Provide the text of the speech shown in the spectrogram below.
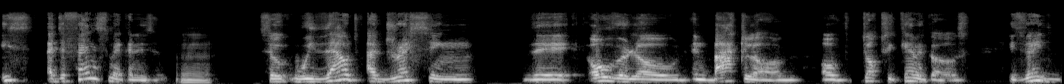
is a defense mechanism. Mm. So without addressing the overload and backlog of toxic chemicals, it's very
